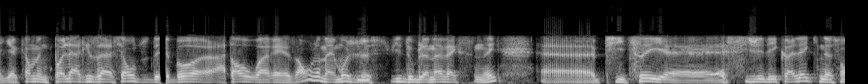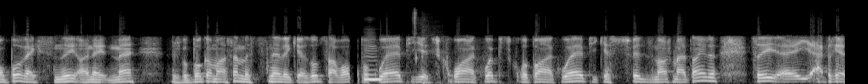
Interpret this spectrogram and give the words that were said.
il y a comme une polarisation du débat à tort ou à raison. Là, mais moi, je suis doublement vacciné. Puis, tu sais, si j'ai des collègues qui ne sont pas vaccinés, honnêtement, je veux pas commencer à me m'ostiner avec eux autres, savoir pourquoi, mm. puis tu crois en quoi, puis tu crois pas en quoi, puis qu'est-ce que tu fais le dimanche matin. Là. Tu sais, après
